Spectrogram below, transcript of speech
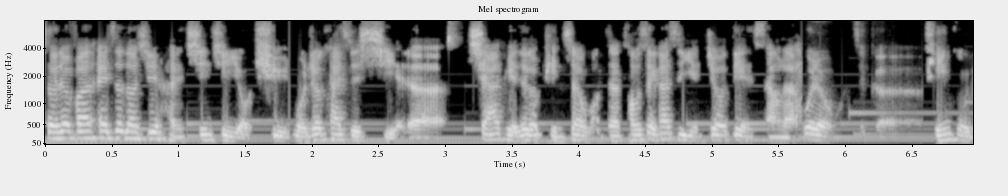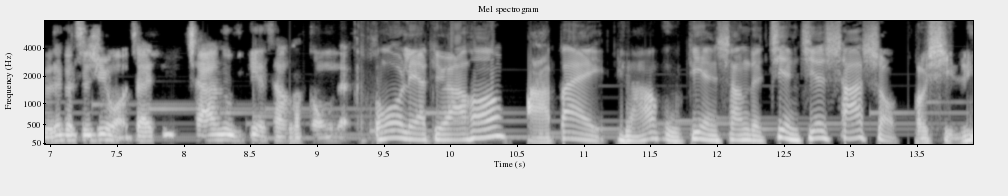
所以就发现，哎，这东西很新奇有趣，我就开始写了虾皮这个评测网站，同时也开始研究电商了，为了我们这个苹果的这个资讯网站加入电商的功能。哦，了解啊哈，打败雅虎电商的间接杀手，好犀利！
